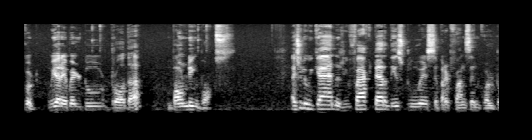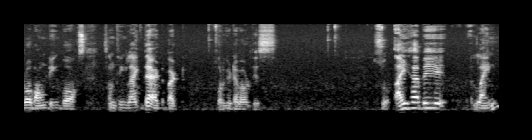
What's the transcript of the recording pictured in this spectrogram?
good. We are able to draw the bounding box. Actually we can refactor this to a separate function called draw bounding box something like that but forget about this. So I have a line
